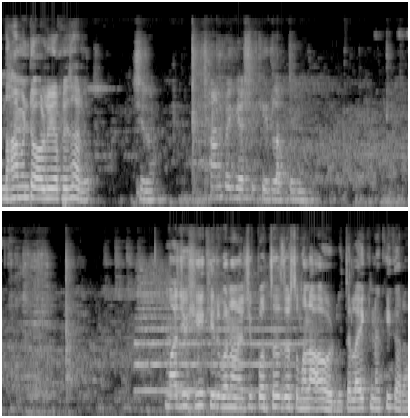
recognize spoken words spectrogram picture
दहा मिनटं ऑलरेडी आपले झाले. शिजून छानपैकी अशी खीर लागते माझी ही खीर बनवण्याची पद्धत जर तुम्हाला आवडली तर लाईक नक्की करा.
